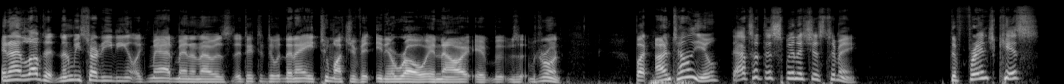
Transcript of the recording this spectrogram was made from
And I loved it. And then we started eating it like madmen, and I was addicted to it. Then I ate too much of it in a row, and now it, was, it was ruined. But I'm telling you, that's what the spinach is to me. The French kiss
